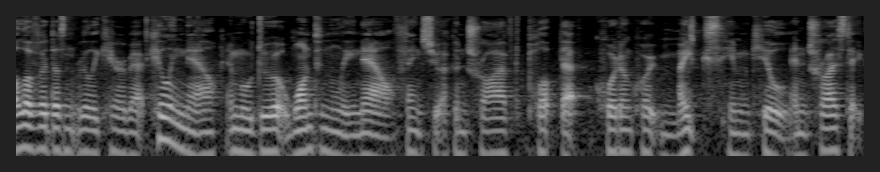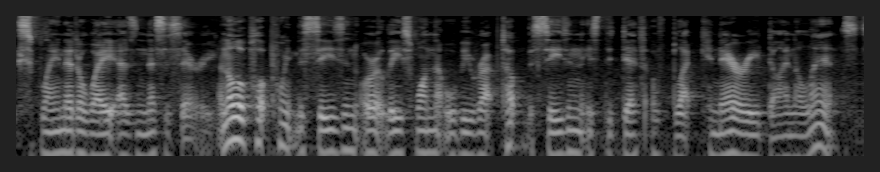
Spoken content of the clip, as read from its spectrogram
Oliver doesn't really care about killing now and will do it wantonly now thanks to a contrived plot that quote unquote makes him kill and tries to explain it away as necessary. Another plot point this season, or at least one that will be wrapped up this season, is the death of Black Canary Dinah Lance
